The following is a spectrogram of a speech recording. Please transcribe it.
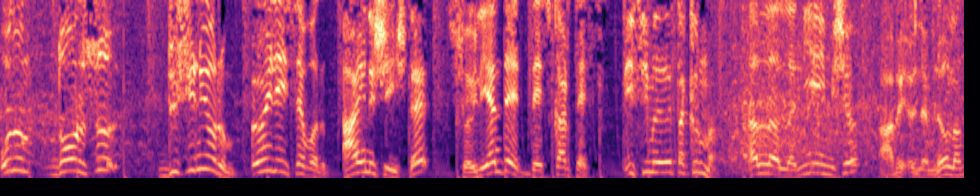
Onun doğrusu düşünüyorum. Öyleyse varım. Aynı şey işte. Söyleyen de Descartes. İsimlere takılma. Allah Allah niyeymiş o? Abi önemli olan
